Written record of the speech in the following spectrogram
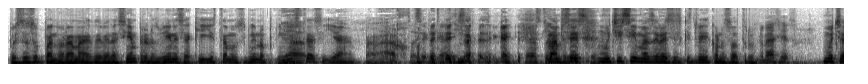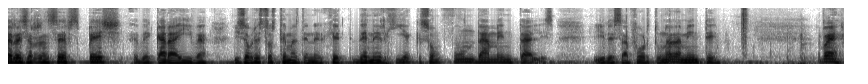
Pues eso panorama de veras siempre nos vienes aquí y estamos bien optimistas y ya abajo. Ramsés, muchísimas gracias que estuviste con nosotros. Gracias. Muchas gracias, Ramsés Pech de Caraíba y sobre estos temas de, energe- de energía que son fundamentales y desafortunadamente, bueno,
